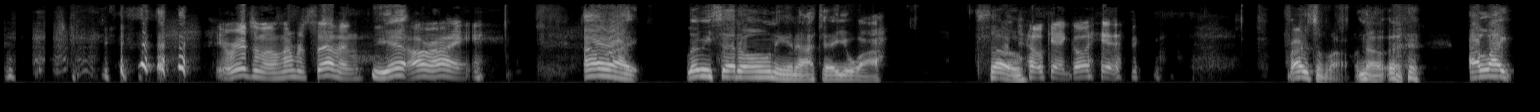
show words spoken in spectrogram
the original number seven. Yeah. All right. All right. Let me settle on in. I'll tell you why. So Okay, go ahead. first of all, no, I like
